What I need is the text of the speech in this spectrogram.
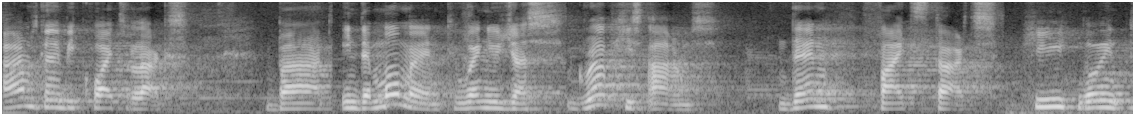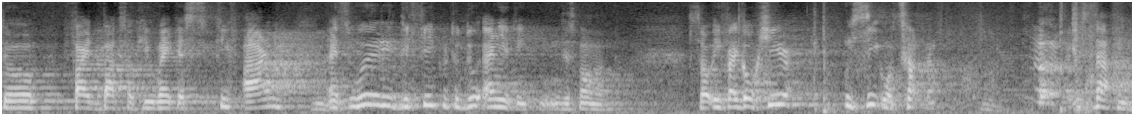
arms gonna be quite relaxed. But in the moment when you just grab his arms, then fight starts. He going to fight back, so he make a stiff arm, and it's really difficult to do anything in this moment. So if I go here, we see what's happening. Uh, it's nothing.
